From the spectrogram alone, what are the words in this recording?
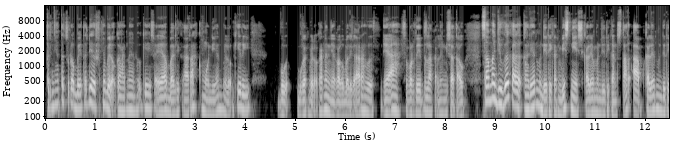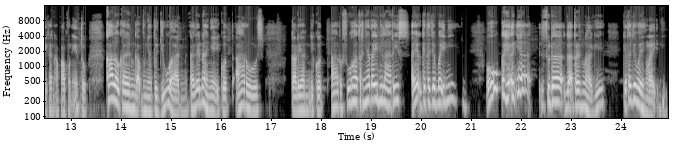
ternyata Surabaya tadi harusnya belok kanan. Oke, saya balik arah, kemudian belok kiri bu, bukan belok kanan ya kalau balik ke arah ya seperti itulah kalian bisa tahu. Sama juga kalian mendirikan bisnis kalian mendirikan startup kalian mendirikan apa pun itu. Kalau kalian nggak punya tujuan kalian hanya ikut arus kalian ikut arus wah ternyata ini laris ayo kita coba ini. Oh kayaknya sudah nggak tren lagi kita coba yang lain.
